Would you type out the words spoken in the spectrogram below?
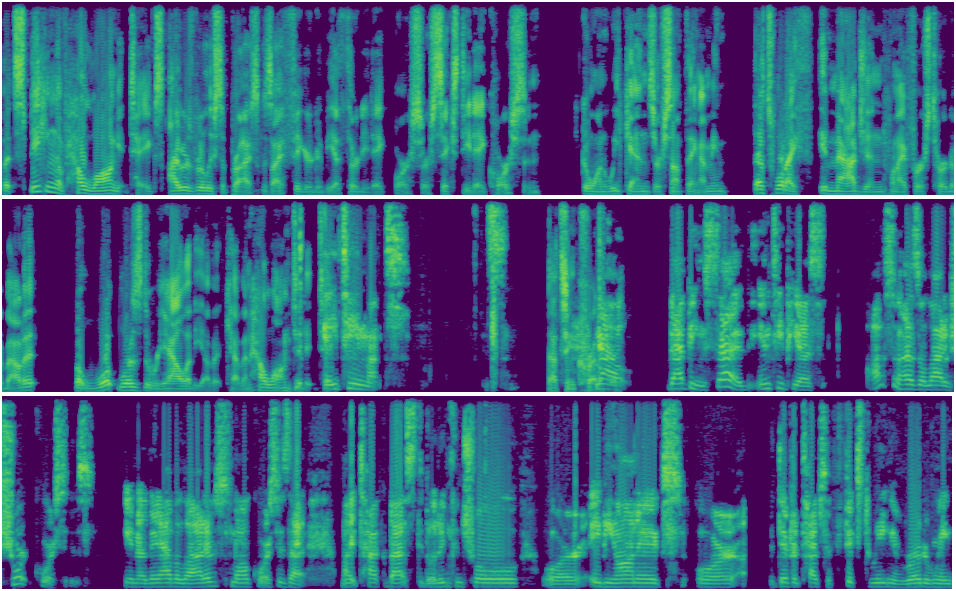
But speaking of how long it takes, I was really surprised because I figured it'd be a 30 day course or 60 day course and go on weekends or something. I mean, that's what I th- imagined when I first heard about it. But what was the reality of it, Kevin? How long did it take? 18 months. That's incredible. Now, that being said, NTPS also has a lot of short courses. You know, they have a lot of small courses that might talk about stability and control or avionics or different types of fixed wing and rotor wing.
